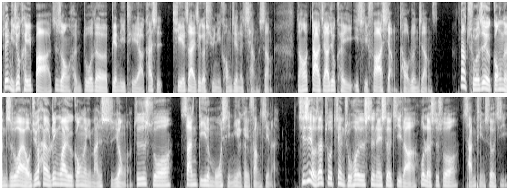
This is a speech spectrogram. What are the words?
所以你就可以把这种很多的便利贴啊，开始贴在这个虚拟空间的墙上，然后大家就可以一起发想讨论这样子。那除了这个功能之外，我觉得还有另外一个功能也蛮实用的，就是说三 D 的模型你也可以放进来。其实有在做建筑或者室内设计的啊，或者是说产品设计，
